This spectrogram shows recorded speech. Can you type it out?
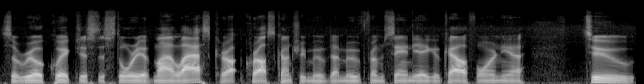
So real quick, just the story of my last cro- cross country move. I moved from San Diego, California, to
